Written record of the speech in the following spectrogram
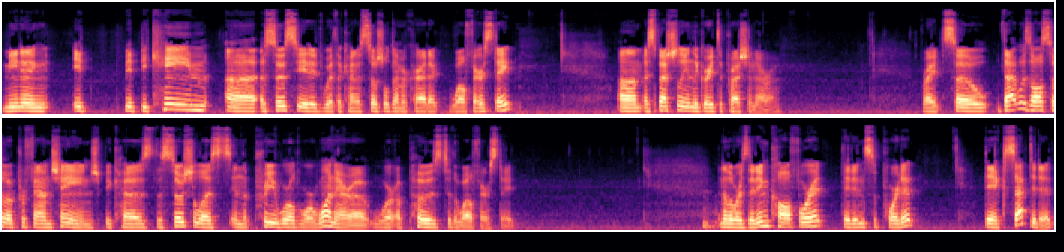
meaning it it became uh, associated with a kind of social democratic welfare state, um, especially in the Great Depression era. Right, so that was also a profound change because the socialists in the pre World War One era were opposed to the welfare state. In other words, they didn't call for it, they didn't support it, they accepted it.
